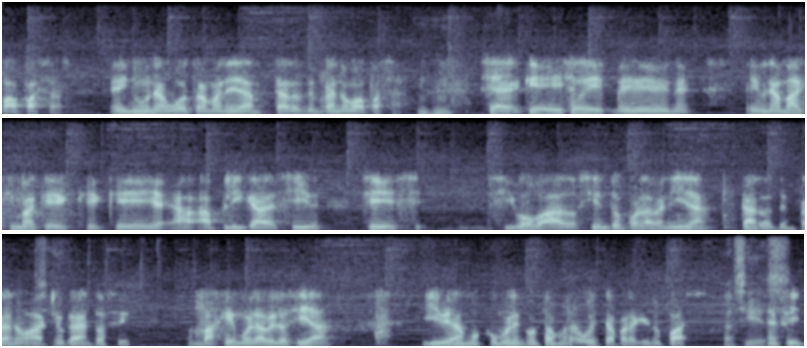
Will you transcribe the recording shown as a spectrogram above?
va a pasar. En una u otra manera, tarde o temprano va a pasar. O sea, que eso es, eh, es una máxima que, que- que a- aplica a decir, sí, si, si vos vas a 200 por la avenida, tarde o temprano vas a chocar. Entonces, bajemos la velocidad y veamos cómo le encontramos la vuelta para que no pase. Así es. En fin,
